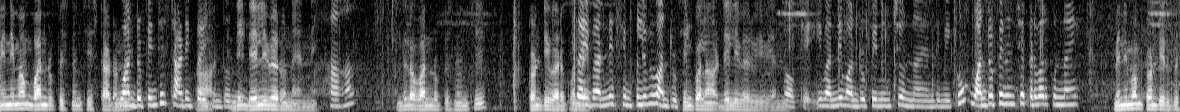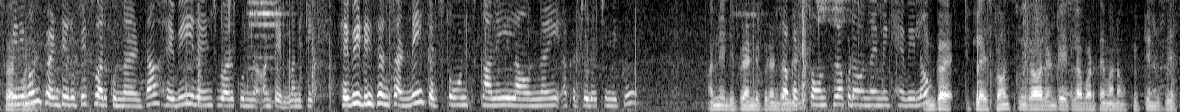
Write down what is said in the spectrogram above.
మినిమం వన్ రూపీస్ నుంచి స్టార్ట్ వన్ రూపీ నుంచి స్టార్టింగ్ ప్రైస్ ఉంటుంది. డైలీ వేర్ ఉన్నాయి అన్ని ఇందులో వన్ రూపీస్ నుంచి ట్వంటీ వరకు సో ఇవన్నీ సింపుల్ ఇవి one rupee simple daily wear ఇవి అన్ని. ఓకే ఇవన్నీ వన్ రూపీ నుంచి ఉన్నాయండి మీకు. వన్ రూపీ నుంచి ఎక్కడి వరకు ఉన్నాయి? Minimum twenty rupees minimum twenty rupees వరకు ఉన్నాయంట. హెవీ రేంజ్ వరకు ఉన్న అంటే మనకి హెవీ డిజైన్స్ అండి. ఇక్కడ స్టోన్స్ కానీ ఇలా ఉన్నాయి. అక్కడ చూడొచ్చు మీకు. అన్ని డిఫరెంట్ డిఫరెంట్ సో అక్కడ స్టోన్స్లో కూడా ఉన్నాయి మీకు హెవీలో? ఇంకా ఇట్లా స్టోన్స్ కావాలంటే ఇట్లా పడతాయి మనకు ఫిఫ్టీన్ రూపీస్.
